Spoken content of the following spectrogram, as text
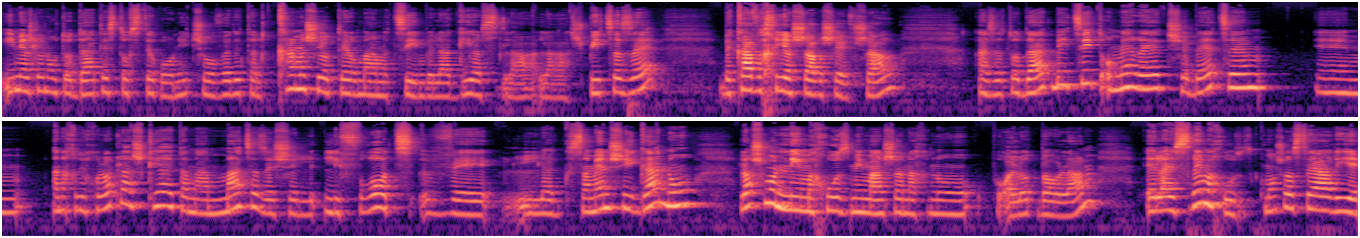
אם יש לנו תודעה טסטוסטרונית שעובדת על כמה שיותר מאמצים ולהגיע לשפיץ הזה, בקו הכי ישר שאפשר, אז התודעת ביצית אומרת שבעצם אמ, אנחנו יכולות להשקיע את המאמץ הזה של לפרוץ ולסמן שהגענו לא 80% ממה שאנחנו פועלות בעולם, אלא 20%, כמו שעושה האריה.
